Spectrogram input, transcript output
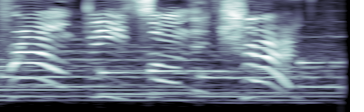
Brown beats on the track.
